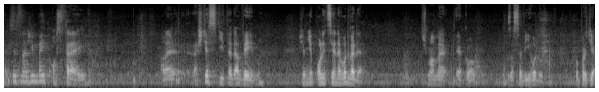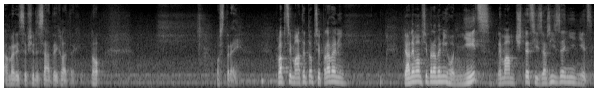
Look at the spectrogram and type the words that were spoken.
tak se snažím být ostrej, ale naštěstí teda vím, že mě policie neodvede. Což máme jako zase výhodu oproti Americe v 60. letech. No, ostrej. Chlapci, máte to připravený? Já nemám připravenýho nic, nemám čtecí zařízení, nic.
